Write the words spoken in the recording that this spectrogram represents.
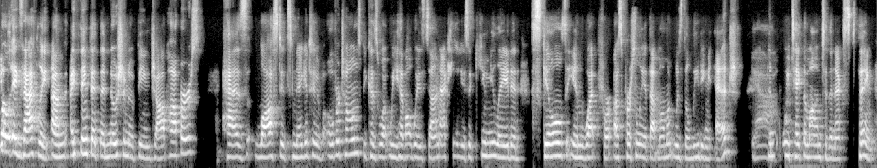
well, exactly. Um, I think that the notion of being job hoppers has lost its negative overtones because what we have always done actually is accumulated skills in what for us personally at that moment was the leading edge. Yeah. And we take them on to the next thing.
